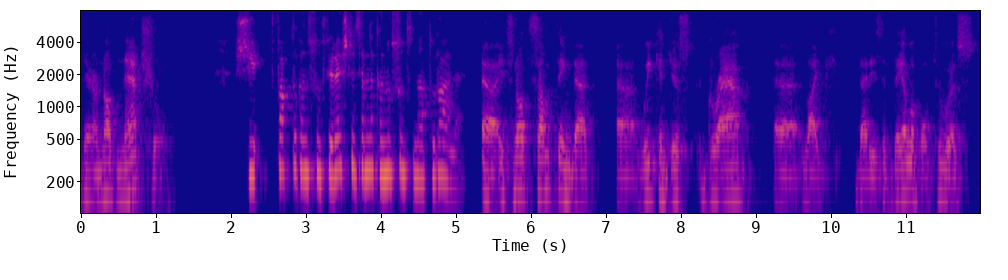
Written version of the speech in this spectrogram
they are not natural. Și faptul că nu sunt firești înseamnă că nu sunt naturale. Uh, it's not something that uh, we can just grab uh, like that is available to us,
